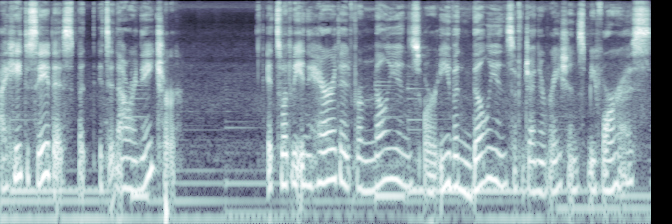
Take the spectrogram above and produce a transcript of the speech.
I hate to say this, but it's in our nature. It's what we inherited from millions or even billions of generations before us.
